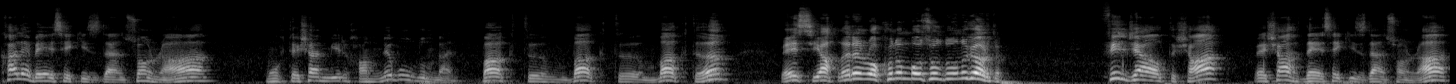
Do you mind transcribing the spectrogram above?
kale B8'den sonra muhteşem bir hamle buldum ben. Baktım, baktım, baktım ve siyahların rokunun bozulduğunu gördüm. Fil C6 şah ve şah D8'den sonra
